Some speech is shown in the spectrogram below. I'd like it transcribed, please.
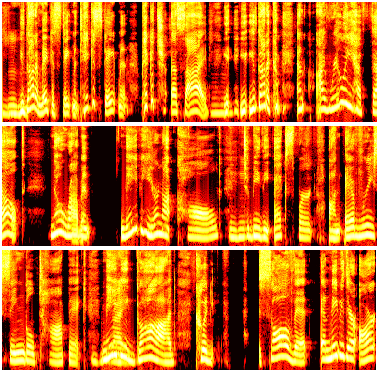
Mm-hmm. You've got to make a statement. Take a statement. Pick a, ch- a side. Mm-hmm. You, you, you've got to come. And I really have felt, no, Robyn, maybe you're not called mm-hmm. to be the expert on every single topic. Mm-hmm. Maybe right. God could solve it and maybe there are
